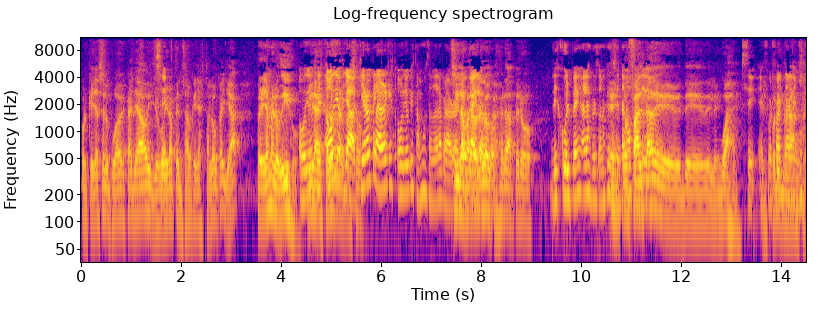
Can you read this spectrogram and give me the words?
porque ella se lo pudo haber callado y yo Sí. hubiera pensado que ella está loca y ya. Pero ella me lo dijo. Odio, Mira, que- esto es odio- ya, pasó. quiero aclarar que es odio que estamos usando la palabra Sí, loca la palabra y loco. loca, es verdad, pero Disculpen a las personas que se es sientan por ofendidas. falta de, de- de lenguaje. Sí, es por falta de ignorancia. lenguaje,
